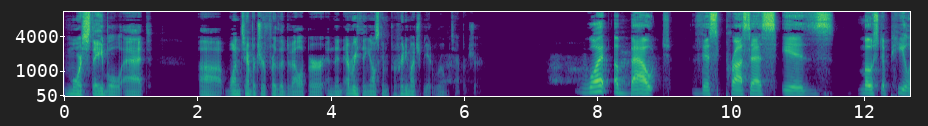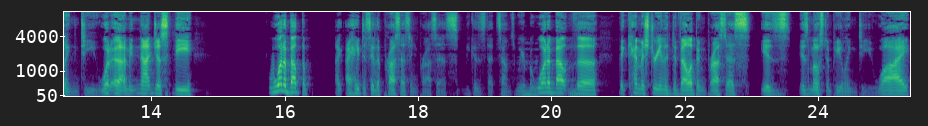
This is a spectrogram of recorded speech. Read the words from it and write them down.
more stable at uh, one temperature for the developer, and then everything else can pretty much be at room temperature. What about this process is most appealing to you? What uh, I mean, not just the. What about the? I, I hate to say the processing process because that sounds weird, but Mhm. what about Mhm. the the chemistry and the developing process is is most appealing to you? Why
